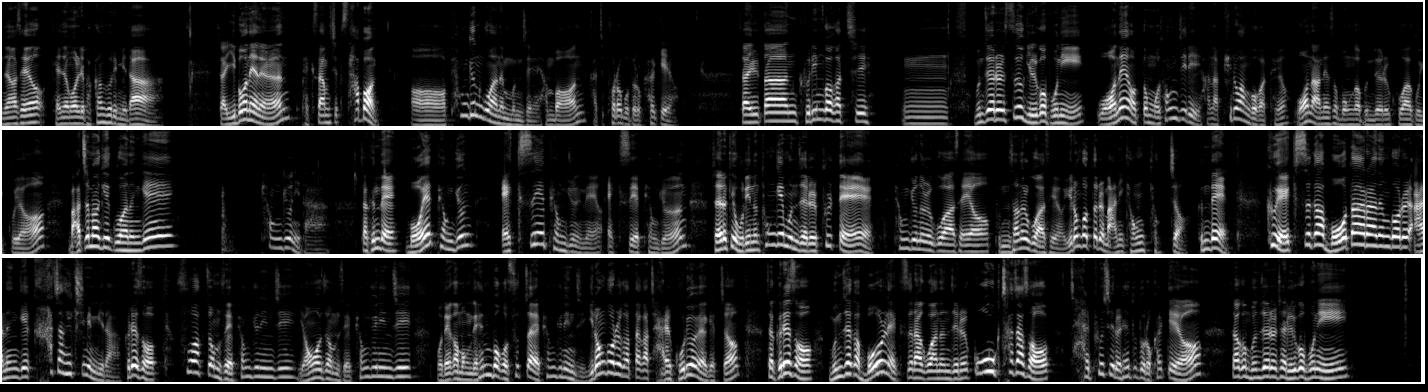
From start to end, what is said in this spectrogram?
안녕하세요. 개념원리 박한솔입니다. 자, 이번에는 134번 어, 평균 구하는 문제 한번 같이 풀어보도록 할게요. 자, 일단 그림과 같이 음, 문제를 쓱 읽어보니 원의 어떤 뭐 성질이 하나 필요한 것 같아요. 원 안에서 뭔가 문제를 구하고 있고요. 마지막에 구하는 게 평균이다. 자, 근데 뭐의 평균? X의 평균이네요. x의 평균. 자, 이렇게 우리는 통계 문제를 풀 때 평균을 구하세요. 분산을 구하세요. 이런 것들을 많이 경, 겪죠. 근데 그 x가 뭐다라는 거를 아는 게 가장 핵심입니다. 그래서 수학 점수의 평균인지 영어 점수의 평균인지 뭐 내가 먹는 햄버거 숫자의 평균인지 이런 거를 갖다가 잘 고려해야겠죠. 자, 그래서 문제가 뭘 x라고 하는지를 꼭 찾아서 잘 표시를 해 두도록 할게요. 자, 그럼 문제를 잘 읽어 보니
